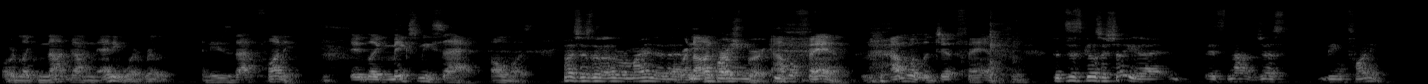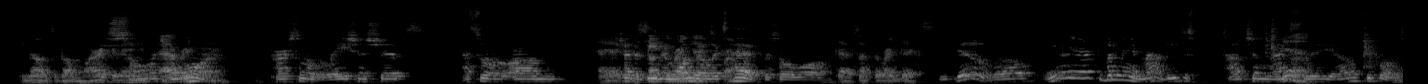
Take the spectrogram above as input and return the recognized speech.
or like not gotten anywhere really, and he's that funny. It like makes me sad almost. Well, it's just another reminder that Renan Hirschberg, I'm a fan. I'm a legit fan. That just goes to show you that it's not just being funny. No, it's about marketing, so much everything. more. Personal relationships. That's what um Hey, tried to beat in right dicks, Wonderlick's bro. head for so long. Gotta suck the right dicks. You do, bro. You don't even have to put them in your mouth. You just touch them nicely. You know, people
